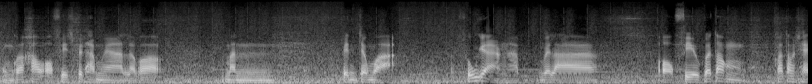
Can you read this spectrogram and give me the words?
ผมก็เข้าออฟฟิศไปทำงาน แล้วก็มันเป็นจังหวะทุกอย่างครับ เวลาออกฟิลก็ต้องก็ต้องใช้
